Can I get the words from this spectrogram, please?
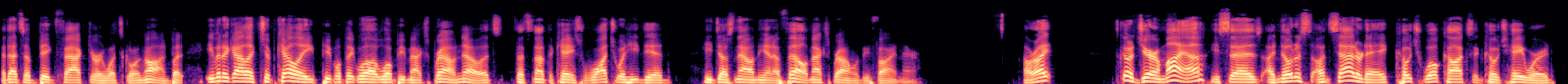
that's a big factor in what's going on. But even a guy like Chip Kelly, people think, well, it won't be Max Brown. No, that's that's not the case. Watch what he did he does now in the NFL, Max Brown would be fine there. All right. Let's go to Jeremiah. He says, I noticed on Saturday, Coach Wilcox and Coach Hayward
